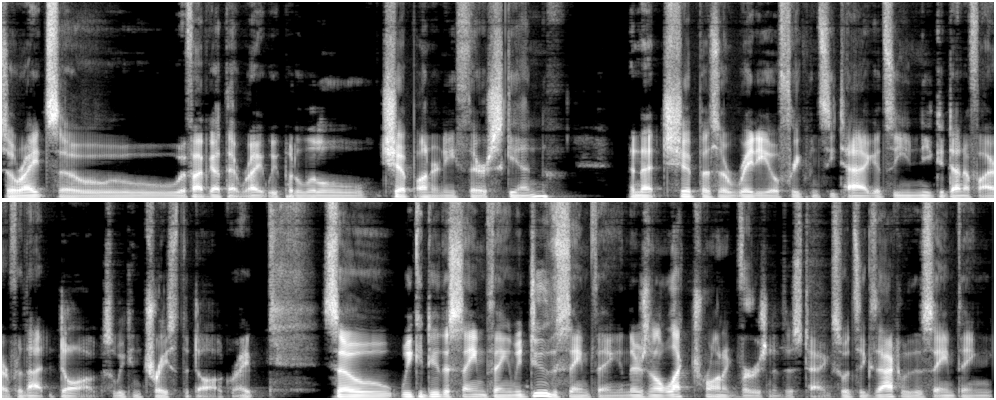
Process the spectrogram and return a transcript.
So right, so if I've got that right, we put a little chip underneath their skin. And that chip is a radio frequency tag. It's a unique identifier for that dog. So we can trace the dog, right? So we could do the same thing. We do the same thing, and there's an electronic version of this tag. So it's exactly the same thing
